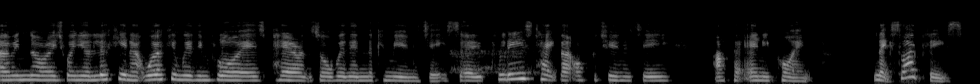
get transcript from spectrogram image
um, in Norwich when you're looking at working with employers, parents, or within the community. So please take that opportunity up at any point. Next slide, please.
